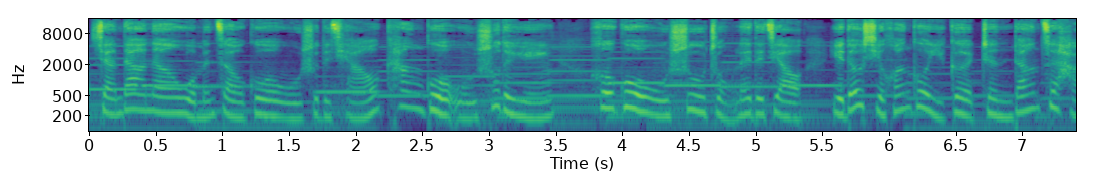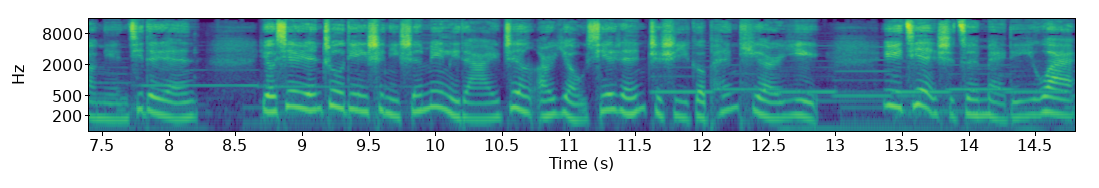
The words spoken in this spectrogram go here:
想到呢，我们走过无数的桥，看过无数的云，喝过无数种类的酒，也都喜欢过一个正当最好年纪的人。有些人注定是你生命里的癌症，而有些人只是一个喷嚏而已。遇见是最美的意外，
